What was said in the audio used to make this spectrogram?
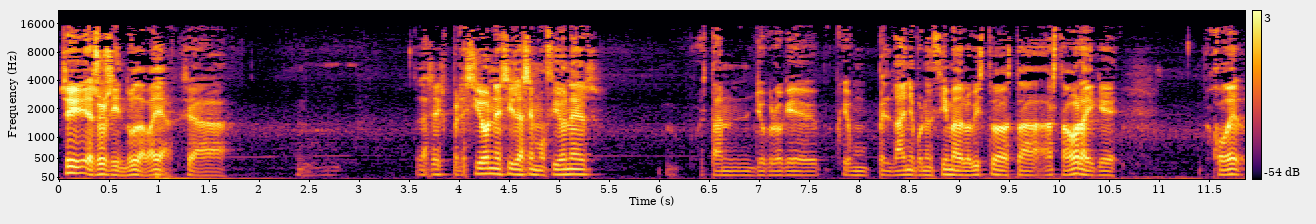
Sí, eso sin duda, vaya. O sea, las expresiones y las emociones yo creo que, un peldaño por encima de lo visto hasta, hasta ahora y que, joder,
